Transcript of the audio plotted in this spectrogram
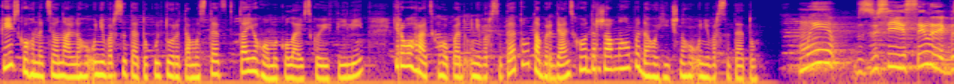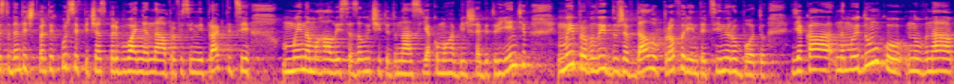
Київського національного університету культури та мистецтв та його Миколаївської філії, Кіровоградського педуніверситету та Бердянського державного педагогічного університету. Ми з усієї сили, якби студенти четвертих курсів, під час перебування на професійній практиці, ми намагалися залучити до нас якомога більше абітурієнтів. Ми провели дуже вдалу профорієнтаційну роботу, яка, на мою думку, ну вона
